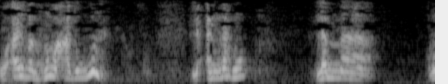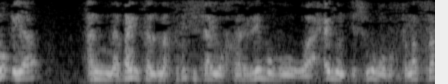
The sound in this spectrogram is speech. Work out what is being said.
وأيضا هو عدونا لأنه لما رؤي أن بيت المقدس سيخربه واحد اسمه بخت نصر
